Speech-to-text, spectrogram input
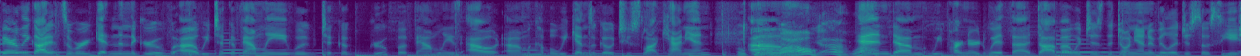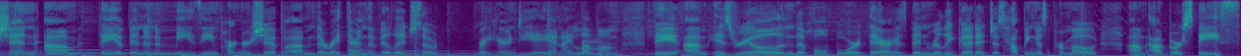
barely got it, so we're getting in the groove. Uh, we took a family, we took a group of families out um, a couple weekends ago to Slot Canyon. Okay. Um, wow. Yeah. Wow. And um, we partnered with uh, DAVA, which is the Doña Ana Village Association. Um, they have been an amazing partnership. Um, they're right there in the village, so right here in DA, and I love them. They, um, Israel, and the whole board there has been really good at just helping us promote um, outdoor space.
